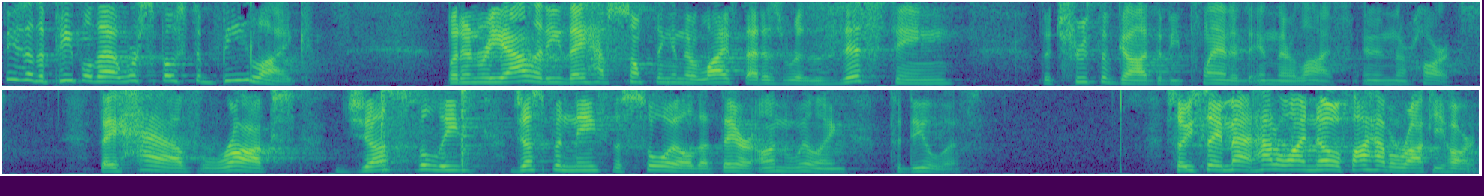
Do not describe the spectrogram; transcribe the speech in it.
These are the people that we're supposed to be like. But in reality, they have something in their life that is resisting the truth of God to be planted in their life and in their hearts. They have rocks just, just beneath the soil that they are unwilling to deal with. So you say, Matt, how do I know if I have a rocky heart?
